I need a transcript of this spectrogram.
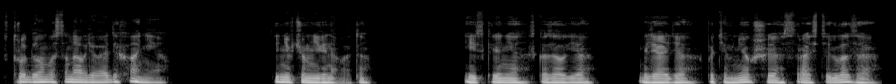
с трудом восстанавливая дыхание. «Ты ни в чем не виновата», – искренне сказал я, глядя в потемневшие от страсти глаза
